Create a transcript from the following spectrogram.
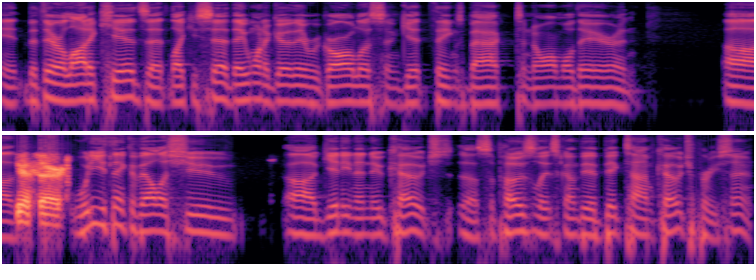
it, but there are a lot of kids that like you said they want to go there regardless and get things back to normal there and uh, yes sir what do you think of lsu uh, getting a new coach uh, supposedly it's going to be a big time coach pretty soon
